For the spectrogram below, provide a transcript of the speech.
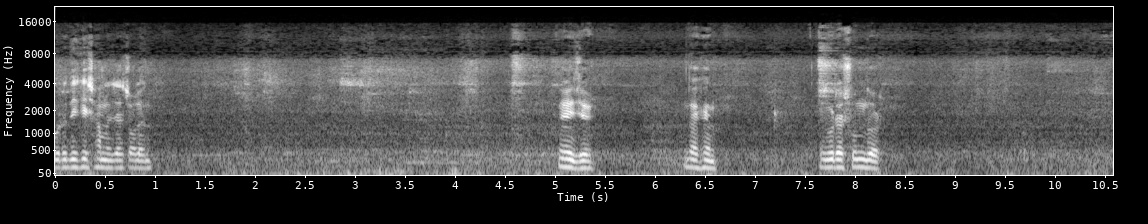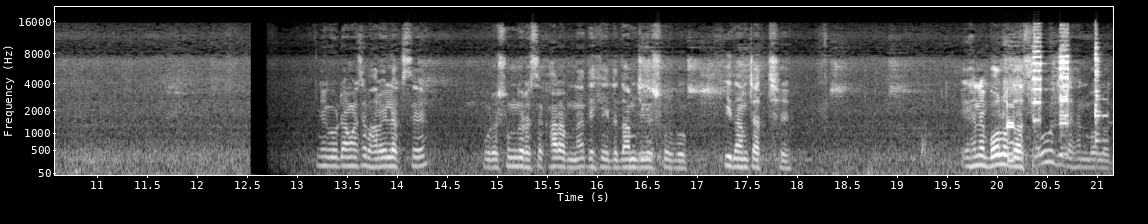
ওটা দেখি সামনে যা চলেন। এই যে, দেখেন, এগুলো সুন্দর। এগুলোটা আমার কাছে ভালোই লাগছে। পুরো সুন্দর আছে, খারাপ না? দেখি এটা দাম জিজ্ঞেস করব। কি দাম চাচ্ছে? এখানে বলদ আছে ও যে দেখেন বলদ।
